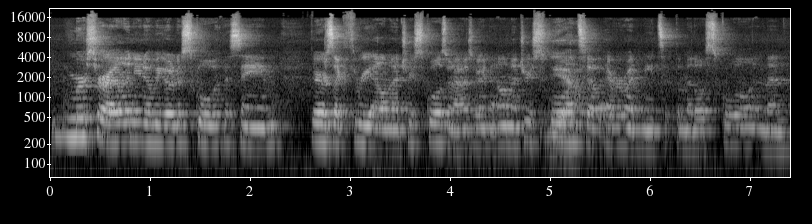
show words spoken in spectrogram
Mercer Island, you know, we go to school with the same. There's like three elementary schools when I was going to elementary school, Yeah. and so everyone meets at the middle school and then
